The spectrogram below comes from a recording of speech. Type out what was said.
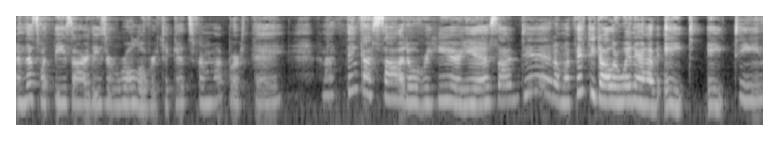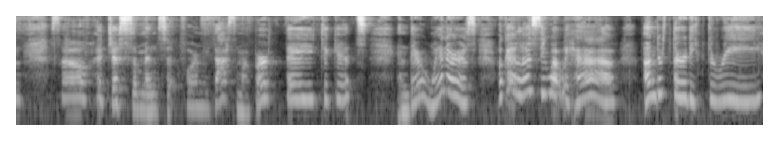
And that's what these are. These are rollover tickets from my birthday. And I think I saw it over here. Yes, I did. On my $50 winner, I have 8, 18. So it just cements it for me. That's my birthday tickets. And they're winners. Okay, let's see what we have. Under 33.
